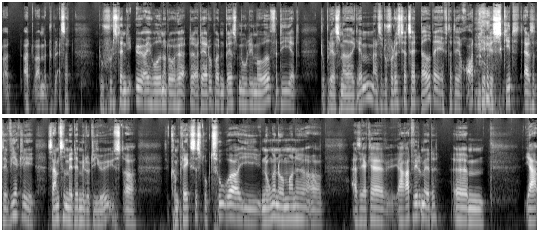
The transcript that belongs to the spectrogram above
og, og, og du, altså, du er fuldstændig ør i hovedet, når du har hørt det, og det er du på den bedst mulige måde, fordi at du bliver smadret igennem, altså du får lyst til at tage et bad bagefter, det er råt, det er beskidt, altså det er virkelig, samtidig med det melodiøst, og komplekse strukturer i nogle af numrene, og altså jeg, kan, jeg er ret vild med det. Øhm, jeg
